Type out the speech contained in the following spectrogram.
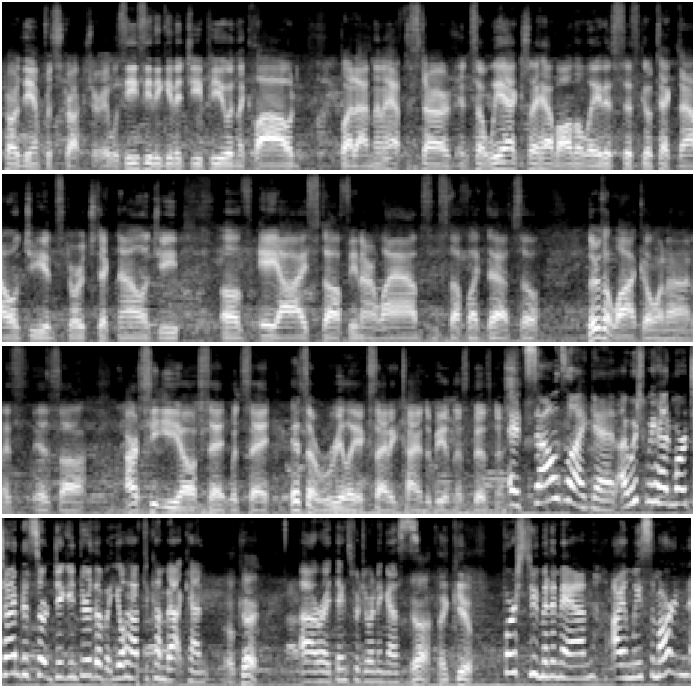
toward the infrastructure. It was easy to get a GPU in the cloud, but I'm going to have to start, and so we actually have all the latest Cisco technology and storage technology of AI stuff in our labs and stuff like that. So there's a lot going on. As, is uh, our CEO say, would say, it's a really exciting time to be in this business. It sounds like it. I wish we had more time to start digging through them, but you'll have to come back, Ken. Okay. All right, thanks for joining us. Yeah, thank you. For Stu Miniman, I'm Lisa Martin.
